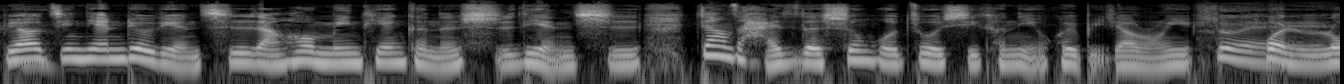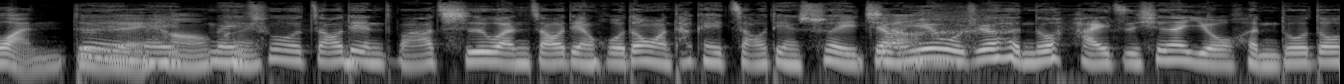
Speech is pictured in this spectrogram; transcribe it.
不要今天六点吃，然后明天可能十点吃，这样子孩子的生活作息可能也会比较容易混乱，对不对？好，没错，早点把它吃完，早点活动完，他可以早点睡觉。因为我觉得很多孩子现在有很多都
